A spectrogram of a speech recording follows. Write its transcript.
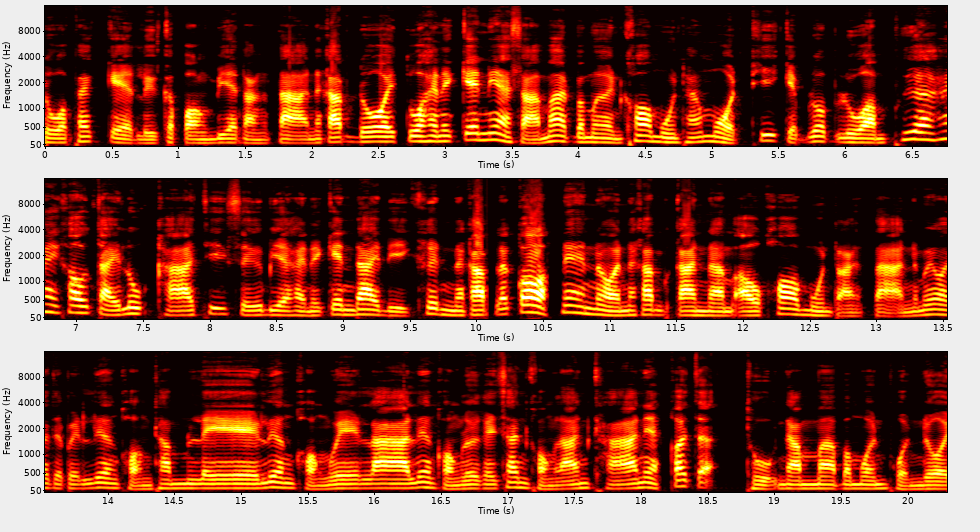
ตัวแพ็กเกจหรือกระป๋องเบียร์ต่างๆนะครับโดยตัวไฮเนเกนเนี่ยสามารถประเมินข้อมูลทั้งหมดที่เก็บรวบรวม เพื่อให้เข้าใจลูกค้าที่ซื้อเบียร์ไฮเนเกนได้ดีขึ้นนะครับแล้วก็แน่นอนนะครับการนำเอาข้อมูลต่างๆ ไม่ว่าจะเป็นเรื่องของทำเล เรื่องของเวลาเรื่องของ location ของร้านค้าเนี่ยก็จะถูกนำมาประมวลผลโดย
